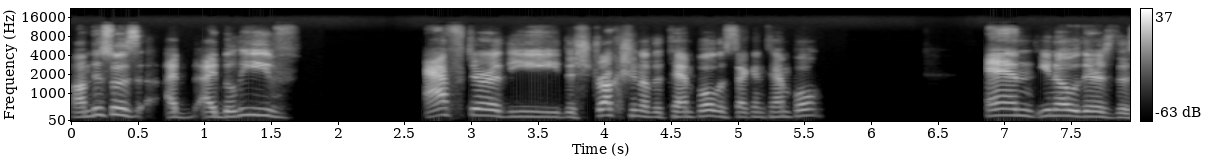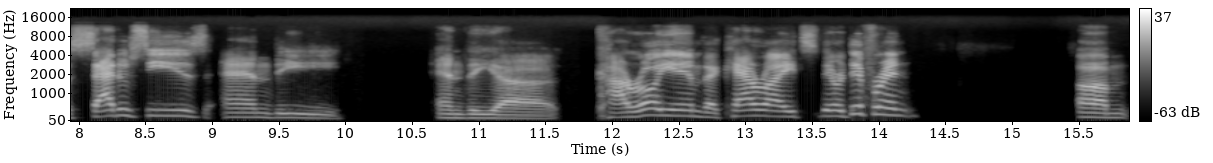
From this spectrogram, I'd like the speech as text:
Um, this was, I, I believe, after the destruction of the temple, the second temple. And you know, there's the Sadducees and the and the uh Karoyim, the Karaites. There are different um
